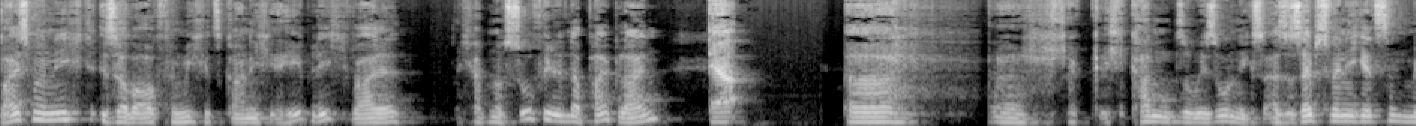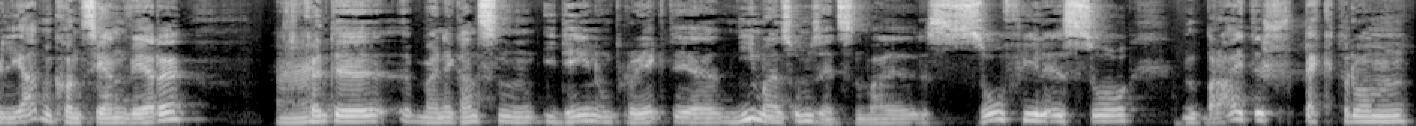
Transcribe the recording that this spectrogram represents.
weiß man nicht, ist aber auch für mich jetzt gar nicht erheblich, weil ich habe noch so viel in der Pipeline. Ja. Äh, äh, ich kann sowieso nichts. Also selbst wenn ich jetzt ein Milliardenkonzern wäre, mhm. ich könnte meine ganzen Ideen und Projekte ja niemals umsetzen, weil es so viel ist, so ein breites Spektrum.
